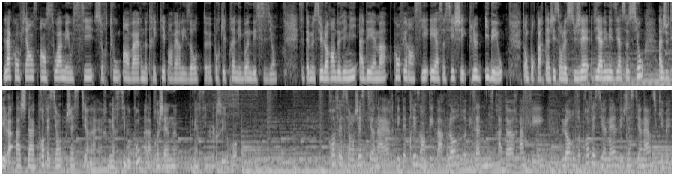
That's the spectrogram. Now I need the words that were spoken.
la confiance en soi, mais aussi, surtout, envers notre équipe, envers les autres, euh, pour qu'ils prennent les bonnes décisions. C'était Monsieur Laurent Devemy, ADMA, conférencier et associé chez Club Idéo. Donc, pour partager sur le sujet via les médias sociaux, ajoutez le hashtag profession gestionnaire. Merci beaucoup. À la prochaine. Merci. Merci. Au revoir. Profession gestionnaire était présenté par l'Ordre des administrateurs agréés, l'Ordre professionnel des gestionnaires du Québec.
